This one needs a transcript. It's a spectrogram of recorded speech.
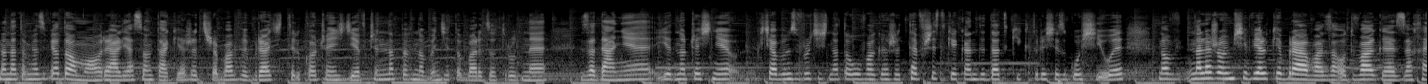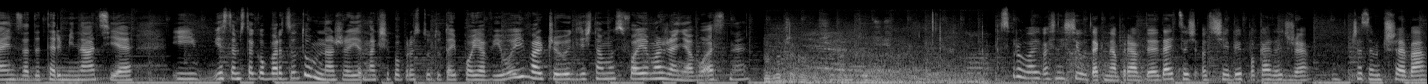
No natomiast wiadomo, realia są takie, że trzeba wybrać tylko część dziewczyn. Na pewno będzie to bardzo trudne zadanie. Jednocześnie chciałabym zwrócić na to uwagę, że te wszystkie kandydatki, które się zgłosiły, no, należą im się wielkie brawa za odwagę, za chęć, za determinację i jestem z tego bardzo dumna, że jednak się po prostu tutaj pojawiły i walczyły gdzieś tam o swoje marzenia własne. No dlaczego się tam? Spróbować właśnie sił tak naprawdę, dać coś od siebie, pokazać, że czasem trzeba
